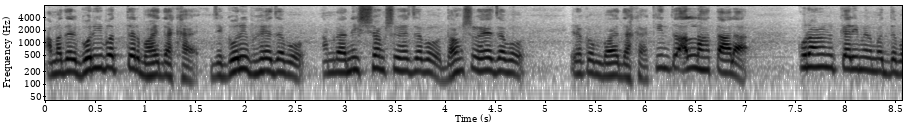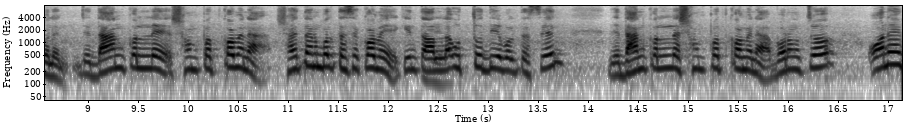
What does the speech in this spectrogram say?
আমাদের গরিবত্বের ভয় দেখায় যে গরিব হয়ে যাব আমরা নিঃশংস হয়ে যাব ধ্বংস হয়ে যাব এরকম ভয় দেখায়। কিন্তু আল্লাহ তাআলা কোরআনুল করিমের মধ্যে বলেন যে দান করলে সম্পদ কমে না। শয়তান বলতেছে কমে কিন্তু আল্লাহ উত্তর দিয়ে বলতেছেন যে দান করলে সম্পদ কমে না বরঞ্চ অনেক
